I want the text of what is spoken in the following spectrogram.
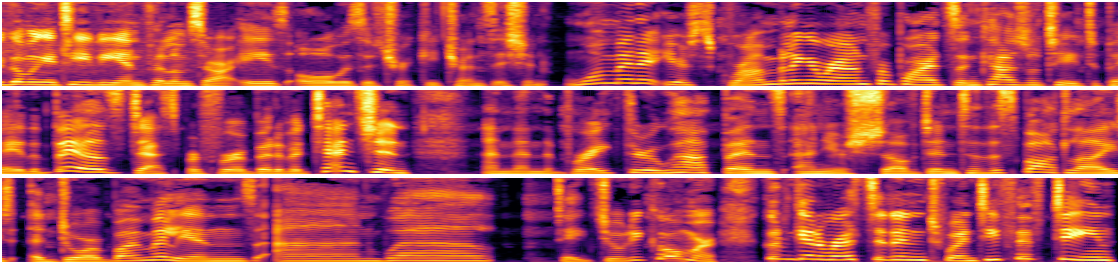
Becoming a TV and film star is always a tricky transition. One minute you're scrambling around for parts and casualty to pay the bills, desperate for a bit of attention, and then the breakthrough happens and you're shoved into the spotlight, adored by millions, and well, take Jodie Comer. Couldn't get arrested in 2015,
